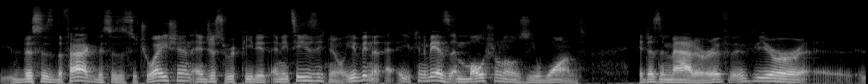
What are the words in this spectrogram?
this is the fact this is the situation and just repeat it. And it's easy to know. Even uh, you can be as emotional as you want. It doesn't matter. If, if you're uh,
